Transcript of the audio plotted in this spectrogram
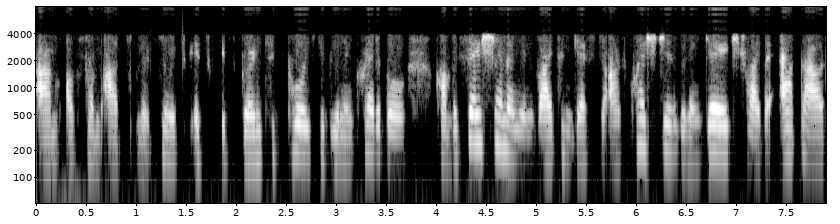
um, of from Art Split. So it's it's it's going to poise to be an incredible conversation, and inviting guests to ask questions and engage. Try the app out,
